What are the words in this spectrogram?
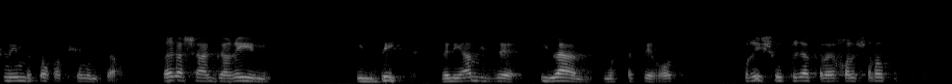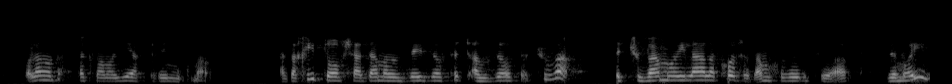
שינויים בתוך איפה שהוא נמצא. ברגע שהגרעין הנביט ונהיה מזה אילן נושא פירות, פרי שהוא פרי אתה לא יכול לשנות אותו. בעולם הבא אתה כבר מגיע פרי מוגמר. אז הכי טוב שאדם על זה, זה עושה, על זה עושה תשובה. ותשובה מועילה על הכל, כשאדם חוזר בתשובה, זה מועיל.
